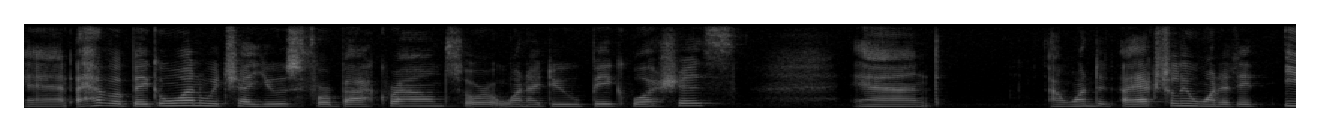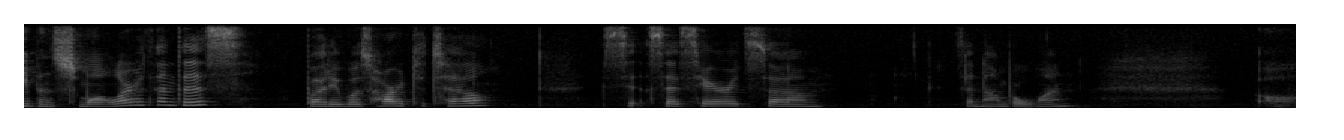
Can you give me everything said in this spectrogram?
And I have a bigger one which I use for backgrounds or when I do big washes. And I wanted I actually wanted it even smaller than this but it was hard to tell. It says here it's um, a number one. Oh,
